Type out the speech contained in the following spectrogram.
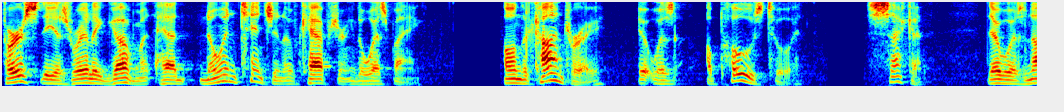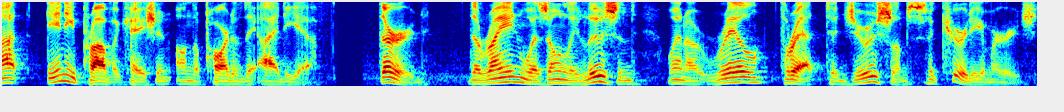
First, the Israeli government had no intention of capturing the West Bank. On the contrary, it was opposed to it. Second, there was not any provocation on the part of the IDF. Third, the rein was only loosened when a real threat to Jerusalem's security emerged.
